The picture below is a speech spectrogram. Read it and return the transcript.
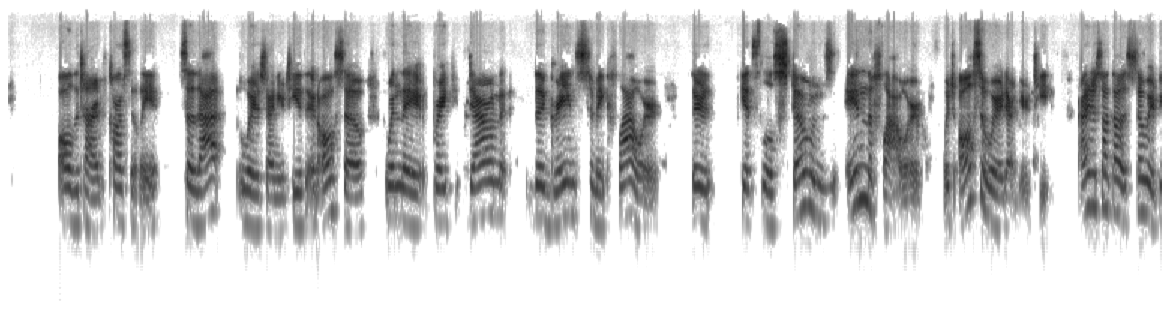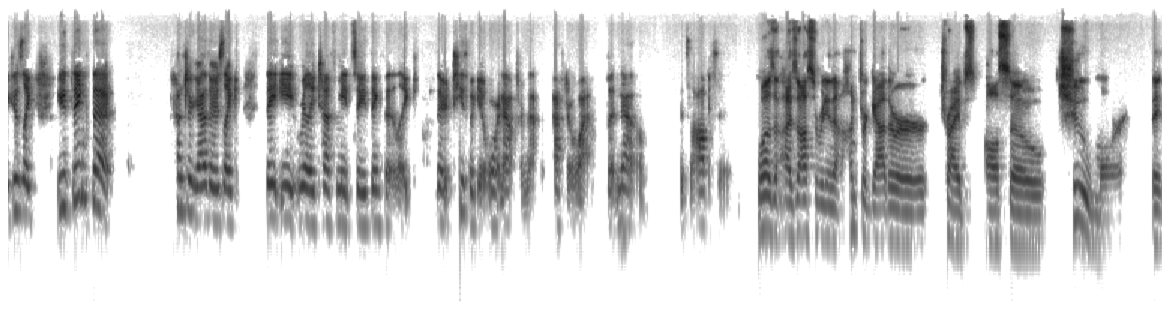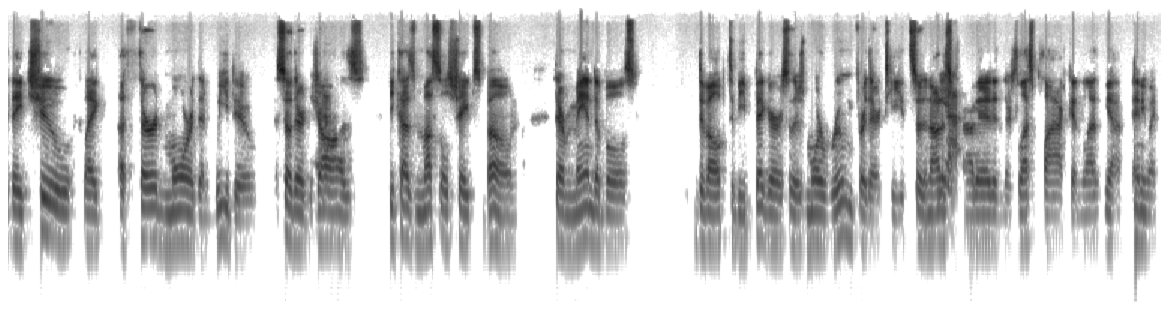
all the time constantly. So that wears down your teeth. And also when they break down the grains to make flour there gets little stones in the flour which also wear down your teeth. I just thought that was so weird because like you'd think that hunter gatherers like they eat really tough meat, so you think that like their teeth would get worn out from that after a while, but no, it's the opposite. Well, I was, also reading that hunter gatherer tribes also chew more. They, they chew like a third more than we do. So their Yeah. jaws, because muscle shapes bone, their mandibles develop to be bigger. So there's more room for their teeth. So they're not as Yeah. crowded and there's less plaque and less. Yeah. Anyway.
